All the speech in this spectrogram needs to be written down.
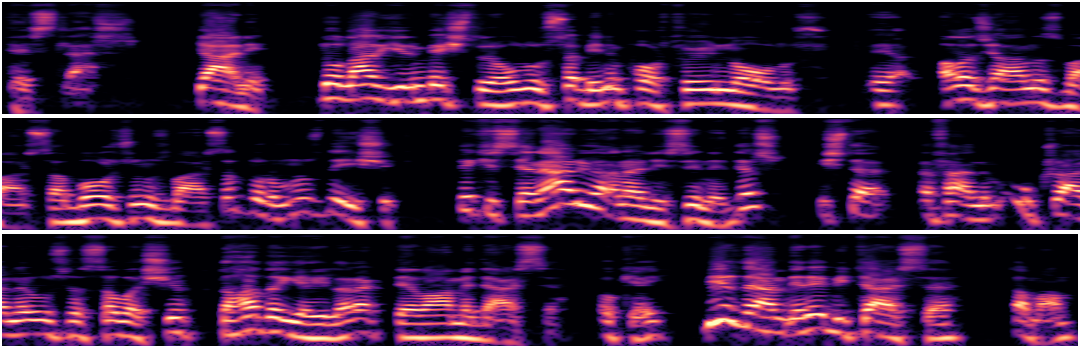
testler. Yani dolar 25 lira olursa benim portföyüm ne olur? E, alacağınız varsa, borcunuz varsa durumunuz değişik. Peki senaryo analizi nedir? İşte efendim Ukrayna-Rusya savaşı daha da yayılarak devam ederse. Okey. Birdenbire biterse tamam.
